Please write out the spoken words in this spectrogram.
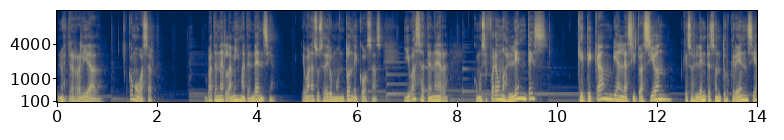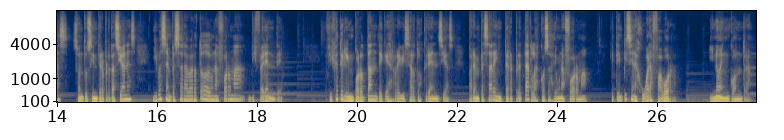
Nuestra realidad, ¿cómo va a ser? Va a tener la misma tendencia. Te van a suceder un montón de cosas y vas a tener como si fuera unos lentes que te cambian la situación, que esos lentes son tus creencias, son tus interpretaciones y vas a empezar a ver todo de una forma diferente. Fíjate lo importante que es revisar tus creencias para empezar a interpretar las cosas de una forma que te empiecen a jugar a favor, y no en contra.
